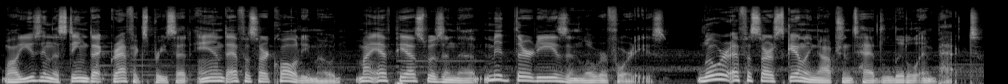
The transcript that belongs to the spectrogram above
while using the Steam Deck graphics preset and FSR quality mode, my FPS was in the mid 30s and lower 40s. Lower FSR scaling options had little impact.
